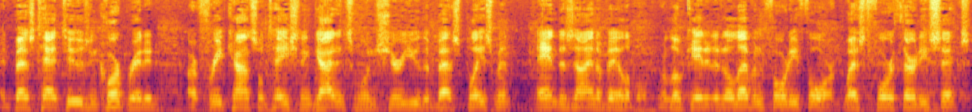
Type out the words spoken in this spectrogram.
At Best Tattoos Incorporated, our free consultation and guidance will ensure you the best placement and design available. We're located at 1144 West 436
